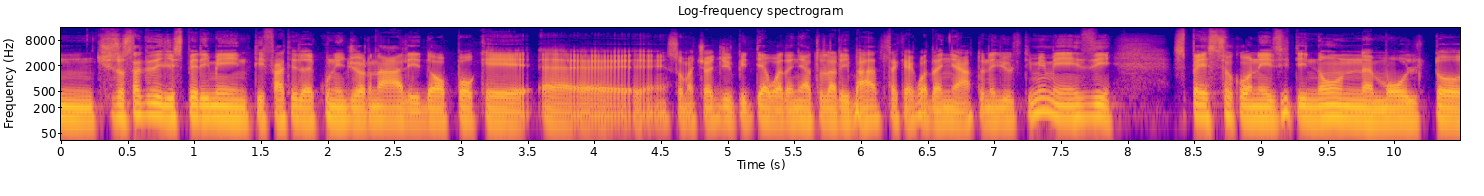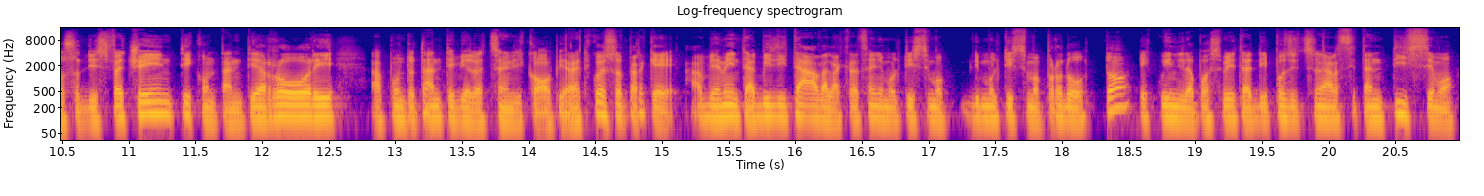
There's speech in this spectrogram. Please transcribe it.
mh, ci sono stati degli esperimenti fatti da alcuni giornali dopo che eh, insomma ChatGPT ha guadagnato la ribalta che ha guadagnato negli ultimi mesi, spesso con esiti non molto soddisfacenti, con tanti errori, appunto tante violazioni di copyright. Questo perché ovviamente abilitava la creazione di moltissimo, di moltissimo prodotto e quindi la possibilità di posizionarsi tantissimo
